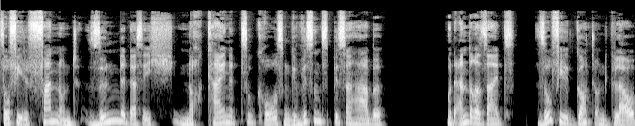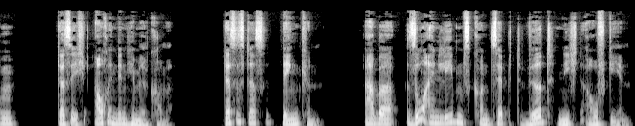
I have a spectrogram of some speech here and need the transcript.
so viel Fun und Sünde, dass ich noch keine zu großen Gewissensbisse habe, und andererseits so viel Gott und Glauben, dass ich auch in den Himmel komme. Das ist das Denken. Aber so ein Lebenskonzept wird nicht aufgehen.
